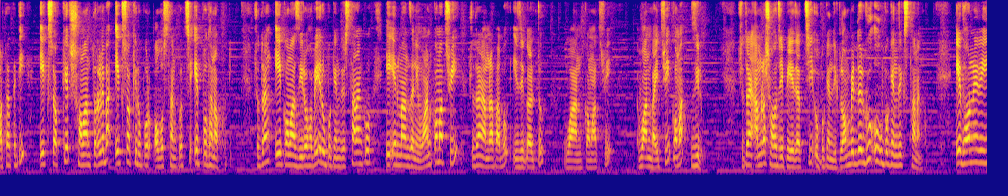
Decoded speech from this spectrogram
অর্থাৎ এটি এক্স অক্ষের সমান্তরালে বা এক্স অক্ষের উপর অবস্থান করছে এর প্রধান অক্ষটি। সুতরাং এ কমা জিরো হবে, এর উপকেন্দ্রের স্থানাঙ্ক। এ এর মান জানি ওয়ান কমা থ্রি সুতরাং আমরা পাবো is to one comma three one by three comma zero. সুতরাং আমরা সহজেই পেয়ে যাচ্ছি উপকেন্দ্রিক লম্বের দৈর্ঘ্য ও উপকেন্দ্রিক স্থানাঙ্ক। এ ধরনের এই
